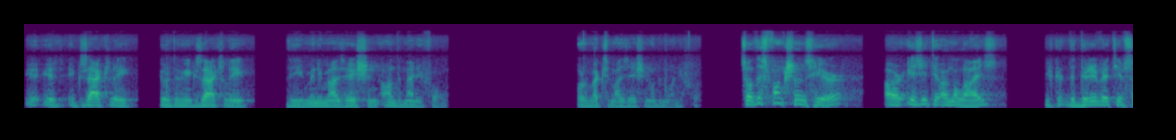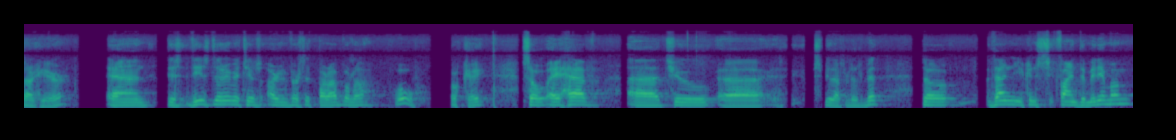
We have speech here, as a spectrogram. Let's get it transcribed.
it's, exactly, you're doing exactly the minimization on the manifold or maximization on the manifold. So these functions here are easy to analyze. Can, the derivatives are here, and this, these derivatives are inverted parabola. Oh, okay. So I have uh, to uh, speed up a little bit. So then you can find the minimum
